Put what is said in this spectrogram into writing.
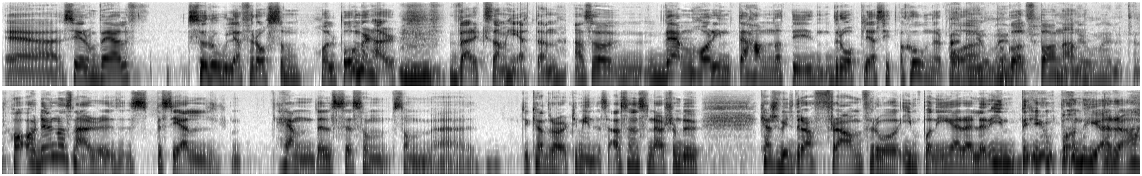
eh, så är de väl så roliga för oss som håller på med den här mm. verksamheten. Alltså, vem har inte hamnat i dråpliga situationer på, Nej, på golfbanan? Ja. har, har, du någon sån speciell händelse som, som eh, du kan dra dig till minnes? Alltså en sån där som du kanske vill dra fram för att imponera eller inte imponera?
